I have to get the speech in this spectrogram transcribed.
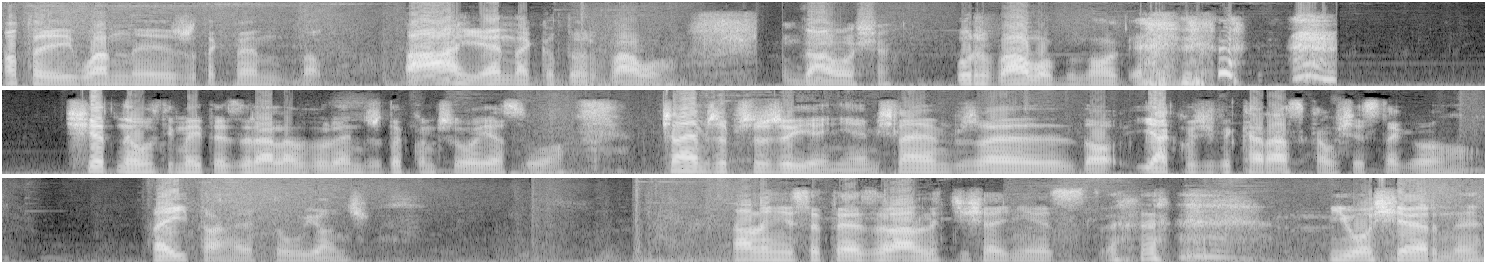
No tej ładny, że tak powiem, no. A, jednak go dorwało. Udało się. Urwało mu nogę. Świetne ultimate Ezreala wręcz dokończyło Yasuo. Myślałem, że przeżyje, nie? Myślałem, że no, jakoś wykaraskał się z tego fejta, jak to ująć. Ale niestety Ezreal dzisiaj nie jest miłosierny.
